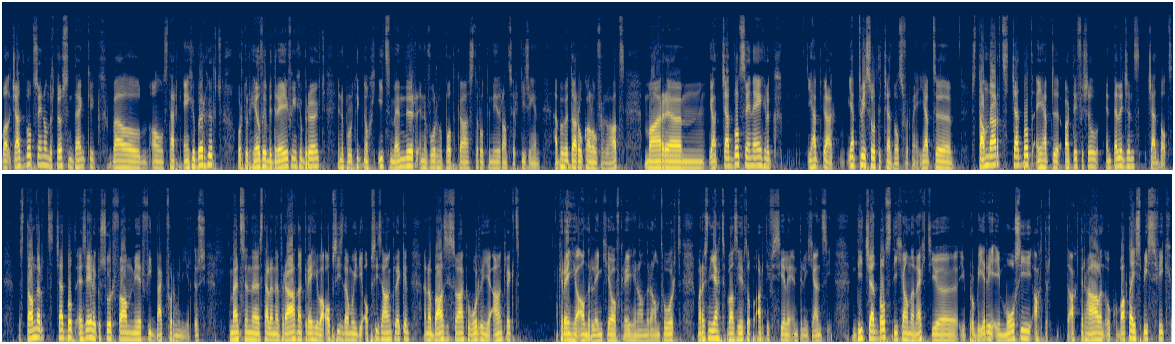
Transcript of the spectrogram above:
Wel, chatbots zijn ondertussen denk ik wel al sterk ingeburgerd. Wordt door heel veel bedrijven gebruikt. In de politiek nog iets minder. In de vorige podcast rond de Nederlandse verkiezingen hebben we het daar ook al over gehad. Maar um, ja, chatbots zijn eigenlijk... Je hebt, ja, je hebt twee soorten chatbots voor mij. Je hebt de standaard chatbot en je hebt de artificial intelligence chatbot. De standaard chatbot is eigenlijk een soort van meer feedbackformulier. Dus Mensen uh, stellen een vraag, dan krijg je wat opties, dan moet je die opties aanklikken. En op basis van welke woorden je aanklikt, krijg je een ander linkje of krijg je een ander antwoord. Maar het is niet echt gebaseerd op artificiële intelligentie. Die chatbots die gaan dan echt je, je proberen je emotie achter te achterhalen, ook wat hij specifiek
